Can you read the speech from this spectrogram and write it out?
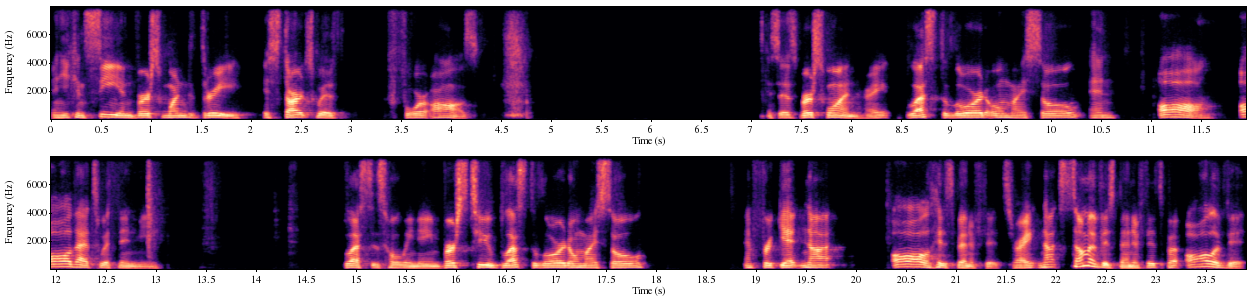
And you can see in verse one to three, it starts with four alls. It says, verse one, right? Bless the Lord, O my soul, and all, all that's within me. Bless his holy name. Verse two, bless the Lord, O my soul, and forget not all his benefits, right? Not some of his benefits, but all of it.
